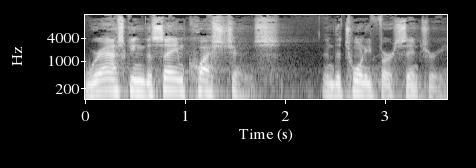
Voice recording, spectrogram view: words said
we're asking the same questions in the 21st century.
